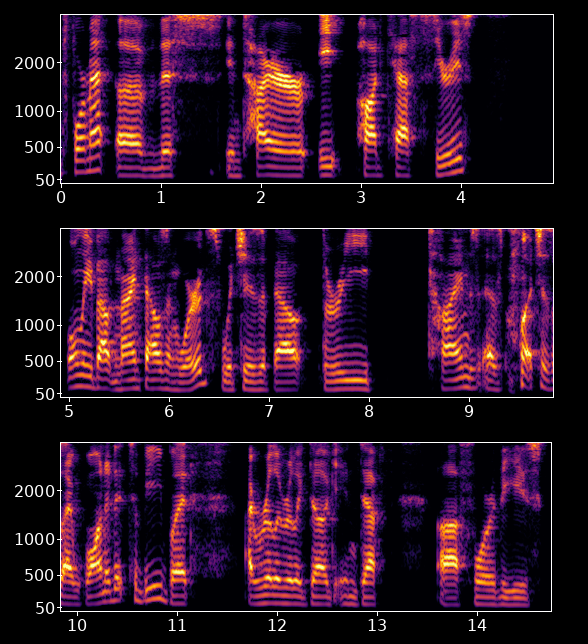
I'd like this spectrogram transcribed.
format of this entire eight podcast series. Only about 9,000 words, which is about three times as much as I wanted it to be, but I really, really dug in depth uh, for these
